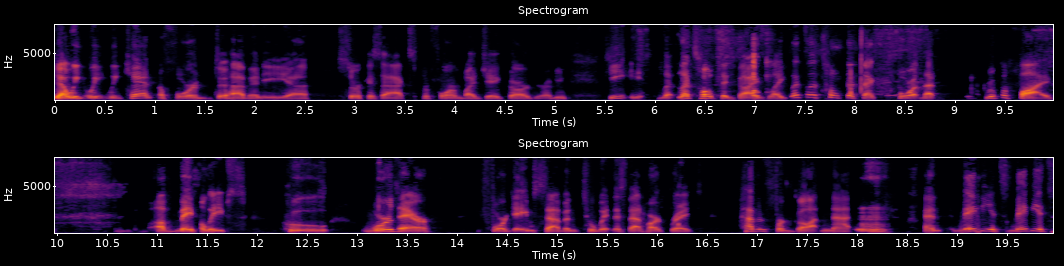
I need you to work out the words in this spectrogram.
Yeah, we, we, we can't afford to have any uh, circus acts performed by Jake Gardiner. I mean, he, he let, us hope that guys like let's let's hope that that four that group of five of Maple Leafs who were there for Game Seven to witness that heartbreak haven't forgotten that. Mm-hmm. And maybe it's maybe it's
